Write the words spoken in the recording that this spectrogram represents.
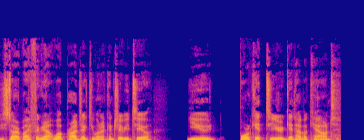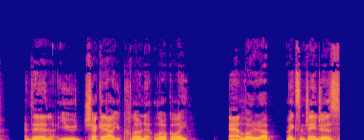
you start by figuring out what project you want to contribute to. You fork it to your GitHub account, and then you check it out. You clone it locally, and load it up, make some changes,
